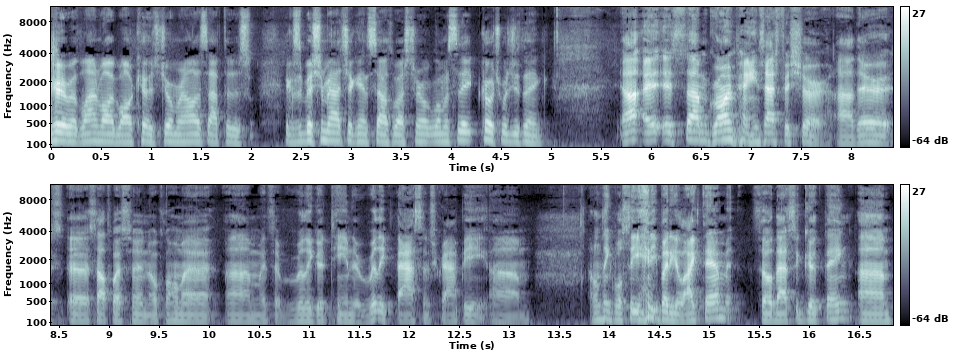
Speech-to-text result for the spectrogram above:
We're here with Lion volleyball coach Joe Morales after this exhibition match against Southwestern Oklahoma State. Coach, what did you think? Uh, it's um, growing pains, that's for sure. Uh, they're uh, Southwestern Oklahoma. Um, it's a really good team. They're really fast and scrappy. Um, I don't think we'll see anybody like them, so that's a good thing. Um,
